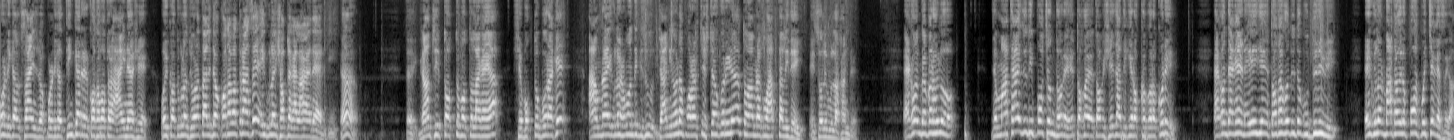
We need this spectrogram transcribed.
পলিটিক্যাল সায়েন্স বা পলিটিক্যাল থিঙ্কারের কথাবার্তা, আইনে আসে, ওই কতগুলো জোড়া তালি দেওয়া কথাবার্তা আছে, এইগুলাই সব জায়গায় লাগায় দেয় আর কি হ্যাঁ? তাই গ্রামসির তত্ত্বমত্ত লাগাইয়া সে বক্তব্য রাখে আমরা এগুলো সম্বন্ধে কিছু জানিও না, পড়ার চেষ্টাও করি না, তো আমরা খুব হাততালি দেই এই সলিমুল্লাহ খানরে। এখন ব্যাপার হলো যে মাথায় যদি পচন ধরে, তখন তবে সে জাতিকে রক্ষা করা করে এখন দেখেন, এই যে তথাকথিত বুদ্ধিজীবী এইগুলোর মাথা হইল পথ পচে গেছে গা।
